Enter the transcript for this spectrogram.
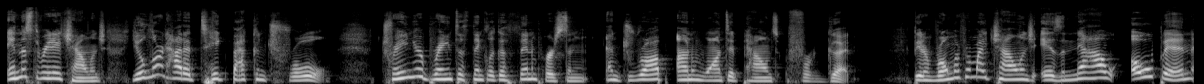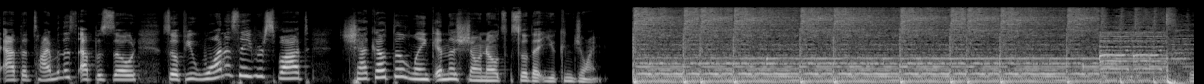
In this three day challenge, you'll learn how to take back control, train your brain to think like a thin person, and drop unwanted pounds for good. The enrollment for my challenge is now open at the time of this episode. So if you want to save your spot, check out the link in the show notes so that you can join.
